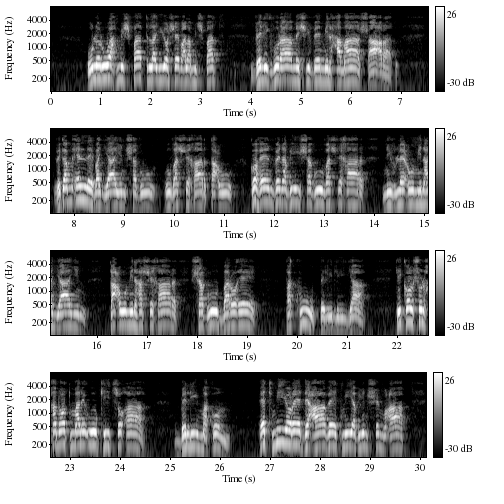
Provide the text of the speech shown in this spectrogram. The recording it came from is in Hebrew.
ולרוח משפט ליושב על המשפט, ולגבורה משיבי מלחמה שערה. וגם אלה ביין שגו, ובשיכר טעו, כהן ונביא שגו בשיכר, נבלעו מן היין, טעו מן השיכר, שגו ברועה, פקו פליליה. כי כל שולחנות מלאו כצואה, בלי מקום. את מי יורה דעה ואת מי יבין שמועה?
